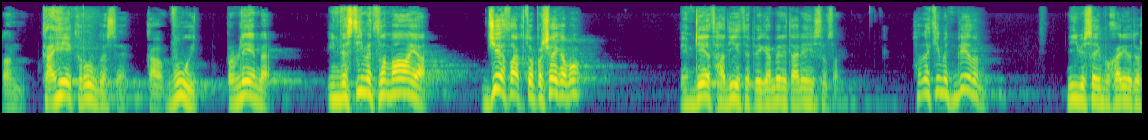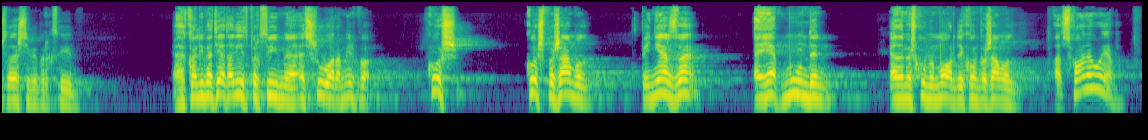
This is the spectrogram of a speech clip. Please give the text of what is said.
Don ka hek rrugës, ka vujt, probleme, investime të mëdha, gjitha këto për çka ka bo? Me mbledh hadithet e pejgamberit alayhi sallam. Sot i kemi të mbledhur. Sahihi i Buhariut është edhe shqip i përkthym. Edhe ka libra tjera të hadithit përkthyme, shkruar mirë, po kush kush për shembull prej njerëzve e jep mundin edhe me shku me marr dikun për shembull, atë s'ka nevojë. Po.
